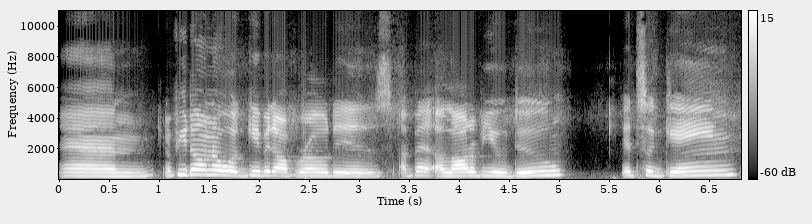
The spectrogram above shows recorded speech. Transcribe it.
And if you don't know what Gibbet Off-Road is, I bet a lot of you do. It's a game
